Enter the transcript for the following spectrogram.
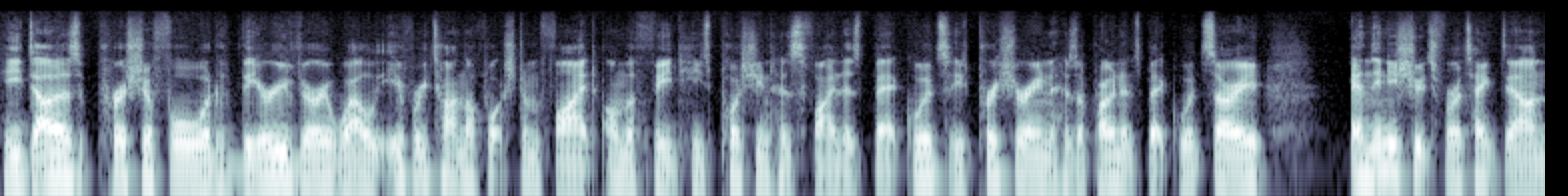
He does pressure forward very, very well. Every time I've watched him fight on the feet, he's pushing his fighters backwards. He's pressuring his opponents backwards, sorry. And then he shoots for a takedown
